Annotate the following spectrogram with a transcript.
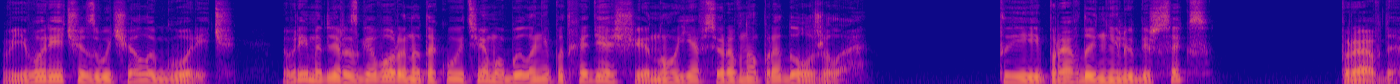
В его речи звучала горечь. Время для разговора на такую тему было неподходящее, но я все равно продолжила. «Ты правда не любишь секс?» «Правда»,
